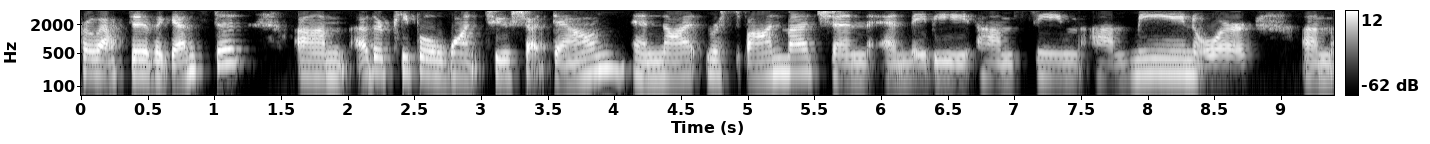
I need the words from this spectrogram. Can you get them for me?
proactive against it. Um, other people want to shut down and not respond much and, and maybe um, seem um, mean or um,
